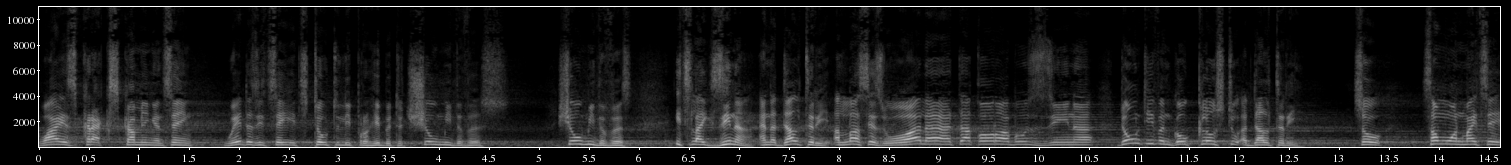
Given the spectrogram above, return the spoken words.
wise cracks coming and saying, Where does it say it's totally prohibited? Show me the verse. Show me the verse. It's like zina and adultery. Allah says, وَلَا تَقْرَبُوا الزِّنَا Don't even go close to adultery. So someone might say,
